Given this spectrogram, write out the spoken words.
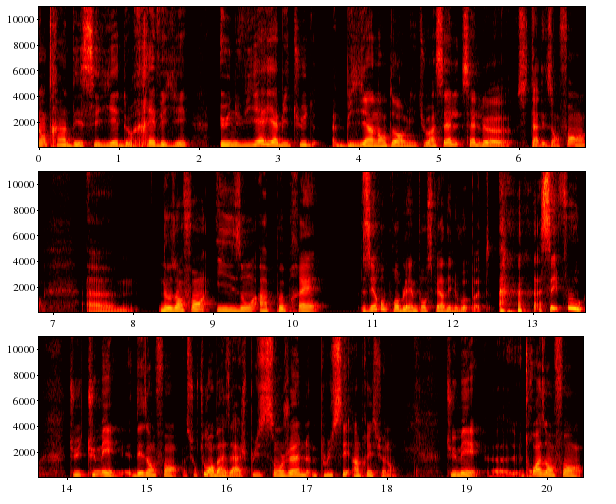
est en train d'essayer de réveiller une vieille habitude bien endormie. Tu vois, celle, celle euh, si tu as des enfants, hein, euh, nos enfants, ils ont à peu près zéro problème pour se faire des nouveaux potes. c'est fou. Tu, mets des enfants, surtout en bas âge, plus ils sont jeunes, plus c'est impressionnant. Tu mets euh, trois enfants,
